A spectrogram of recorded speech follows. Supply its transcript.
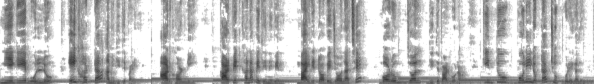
নিয়ে গিয়ে বলল, এই ঘরটা আমি দিতে পারি। আর ঘর নেই। কার্পেটখানা পেতে নেবেন। বাইরে টবে জল আছে। গরম জল দিতে পারব না। কিন্তু বলেই লোকটা চুপ করে গেল।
